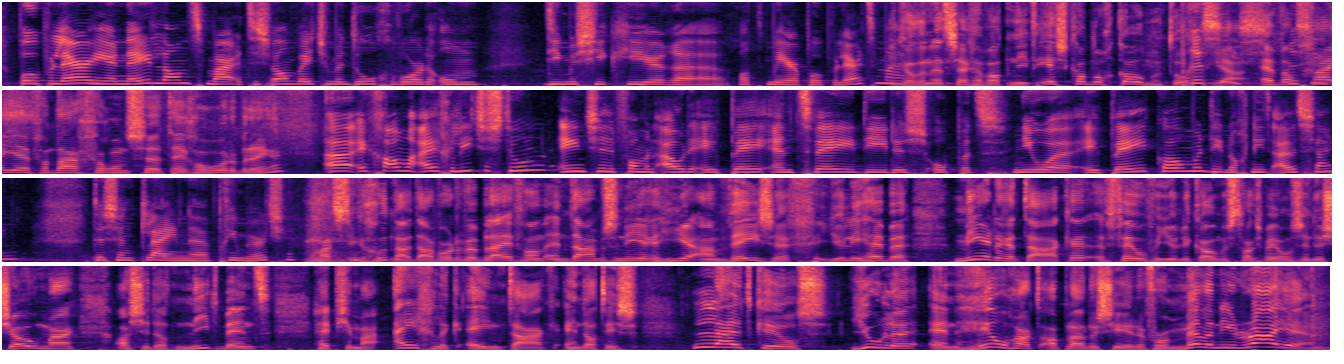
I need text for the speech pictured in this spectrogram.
populair hier in Nederland. Maar het is wel een beetje mijn doel geworden om die muziek hier eh, wat meer populair te Ik maken. wilde net zeggen, wat niet is, kan nog komen, toch? Precies, Ja. En wat ga je vandaag voor ons eh, tegen horen brengen? Eh, ik ga allemaal eigen liedjes doen. Eentje van mijn oude EP en twee die dus op het nieuwe EP komen, die nog niet uit zijn. Dus een klein primeurtje. Hartstikke goed. Nou, daar worden we blij van. En dames en heren hier aanwezig. Jullie hebben meerdere taken. Veel van jullie komen straks bij ons in de show. Maar als je dat niet bent, heb je maar eigenlijk één taak. En dat is luidkeels, joelen en heel hard applaudisseren voor Melanie Ryan.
